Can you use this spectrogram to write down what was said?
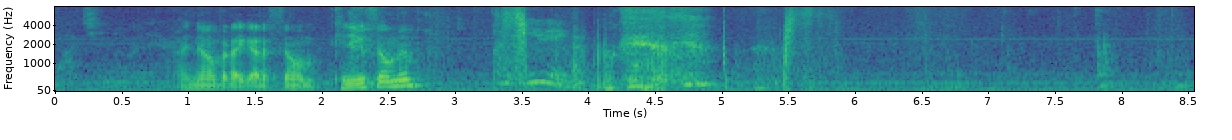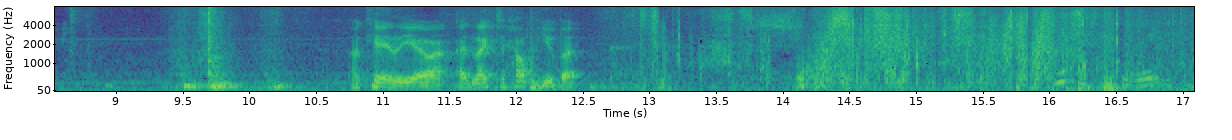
over there. I know, but I gotta film. Can you film him? I'm eating. Okay. okay, Leo. I'd like to help you, but okay.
